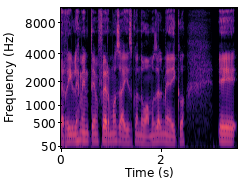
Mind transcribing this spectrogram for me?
terriblemente enfermos, ahí es cuando vamos al médico. Eh,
